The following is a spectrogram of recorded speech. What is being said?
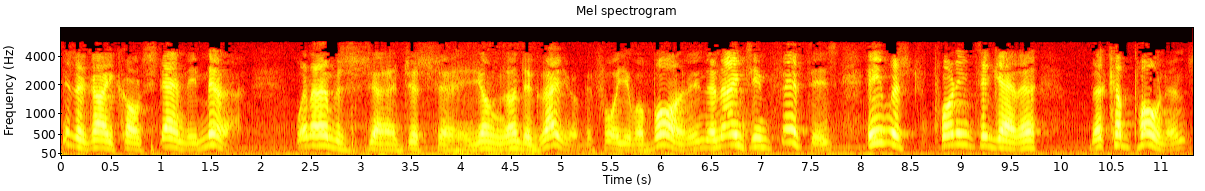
There's a guy called Stanley Miller. When I was uh, just a young undergraduate before you were born, in the 1950s, he was putting together the components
